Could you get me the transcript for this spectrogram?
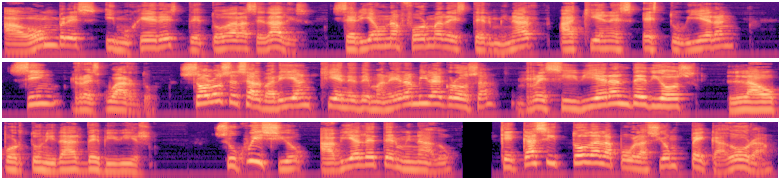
a hombres y mujeres de todas las edades. Sería una forma de exterminar a quienes estuvieran sin resguardo. Solo se salvarían quienes de manera milagrosa recibieran de Dios la oportunidad de vivir. Su juicio había determinado que casi toda la población pecadora,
